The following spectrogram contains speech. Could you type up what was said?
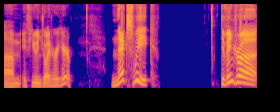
um, if you enjoyed her here. Next week, Devindra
